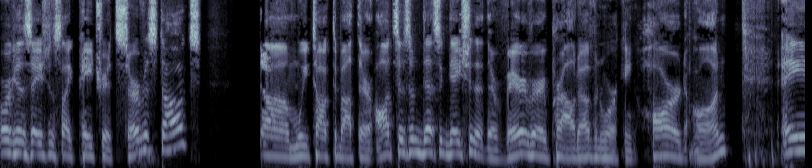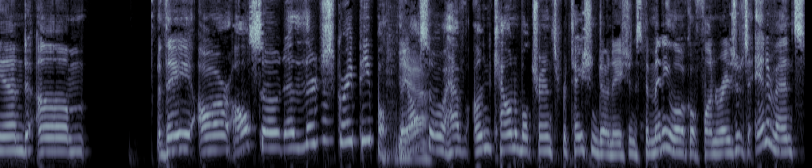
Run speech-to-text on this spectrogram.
organizations like Patriot Service Dogs. Um, we talked about their autism designation that they're very, very proud of and working hard on. And um, they are also, they're just great people. They Yeah. also have uncountable transportation donations to many local fundraisers and events.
